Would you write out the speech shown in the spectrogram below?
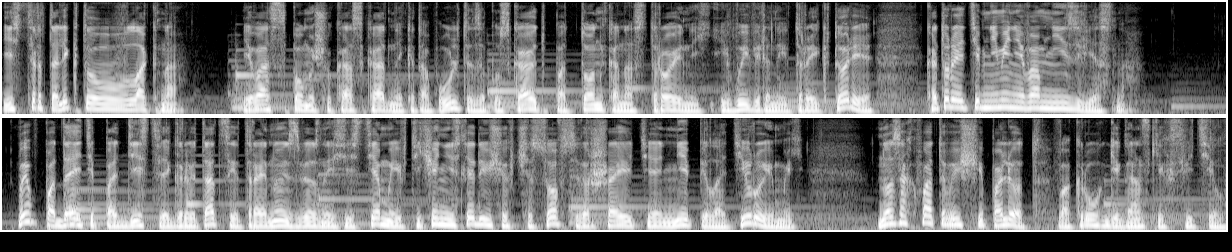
из тертоликтового волокна, и вас с помощью каскадной катапульты запускают по тонко настроенной и выверенной траектории, которая, тем не менее, вам неизвестна. Вы попадаете под действие гравитации тройной звездной системы и в течение следующих часов совершаете непилотируемый, но захватывающий полет вокруг гигантских светил.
